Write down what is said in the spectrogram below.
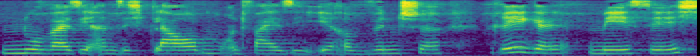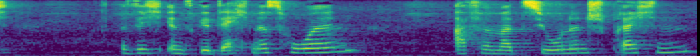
nur weil sie an sich glauben und weil sie ihre Wünsche regelmäßig sich ins Gedächtnis holen, Affirmationen sprechen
